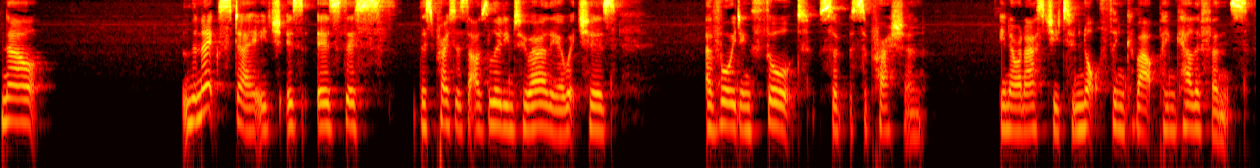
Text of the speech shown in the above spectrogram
Now, the next stage is, is this, this process that I was alluding to earlier, which is avoiding thought su- suppression. You know, I asked you to not think about pink elephants.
